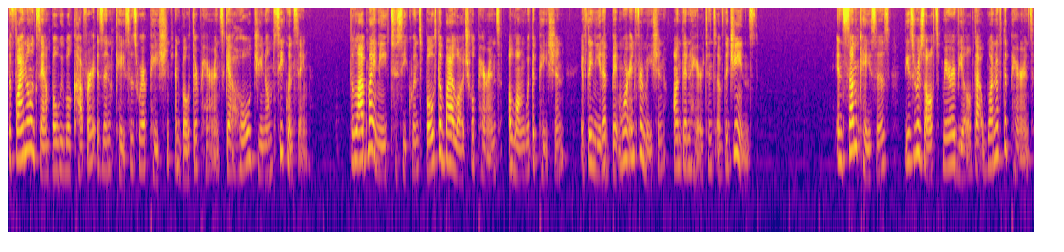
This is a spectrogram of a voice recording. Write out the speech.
The final example we will cover is in cases where a patient and both their parents get whole genome sequencing. The lab might need to sequence both the biological parents along with the patient if they need a bit more information on the inheritance of the genes. In some cases, these results may reveal that one of the parents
